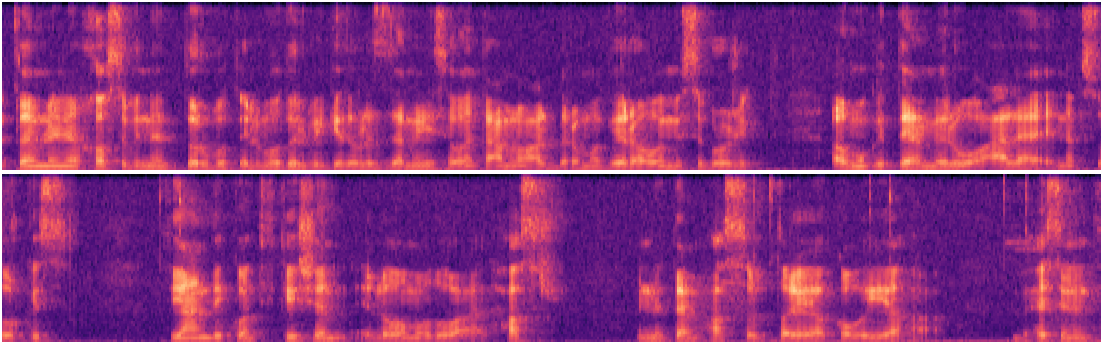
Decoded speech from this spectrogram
ال timeline الخاص بإن أنت تربط الموديل بالجدول الزمني سواء أنت عامله على ال Primavera أو MS Project أو ممكن تعمله على ال Navisworks في عندي quantification اللي هو موضوع الحصر إن أنت تعمل حصر بطريقة قوية بحيث إن أنت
